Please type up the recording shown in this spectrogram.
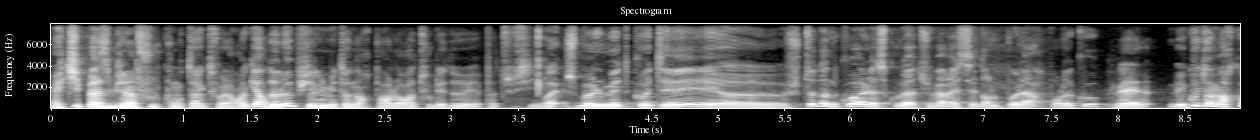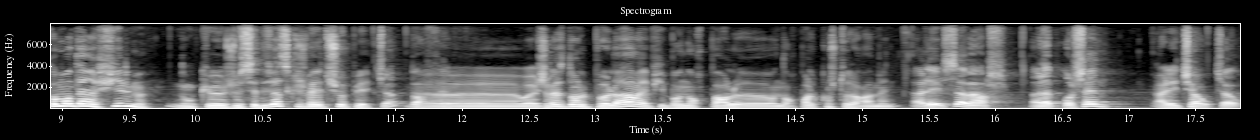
bah, qui passe bien, full contact. Voilà, regarde-le, puis à la limite on en reparlera tous les deux, il y a pas de souci. Ouais, je me le mets de côté. Et, euh, je te donne quoi là, ce coup-là? Tu vas rester dans le polar pour le coup? Mais, mais écoute, on m'a recommandé un film, donc euh, je sais déjà ce que je vais te choper. Tiens, parfait. Euh, ouais, je reste dans le polar et puis bah, on en reparle, on en reparle quand je te le ramène. Allez, ça marche. À la prochaine. Allez, ciao. Ciao.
